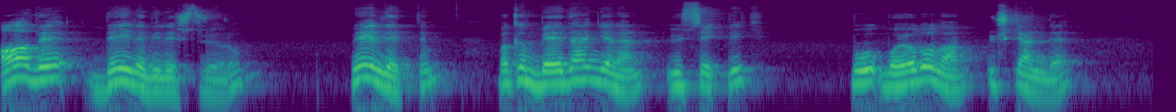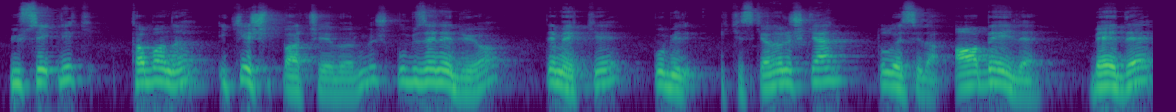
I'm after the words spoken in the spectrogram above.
A ve D ile birleştiriyorum. Ne elde ettim? Bakın B'den gelen yükseklik bu boyalı olan üçgende yükseklik tabanı iki eşit parçaya bölmüş. Bu bize ne diyor? Demek ki bu bir ikizkenar üçgen. Dolayısıyla AB ile BD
